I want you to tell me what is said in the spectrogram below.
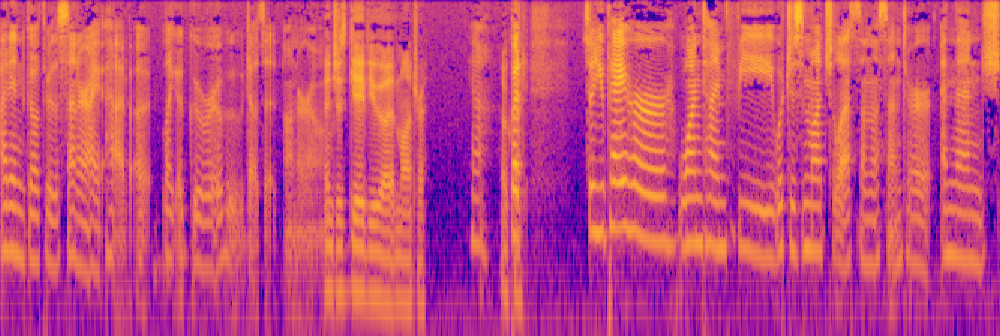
I didn't go through the center. I had a, like a guru who does it on her own. And just gave you a mantra. yeah, Okay. but so you pay her one-time fee, which is much less than the center, and then sh-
